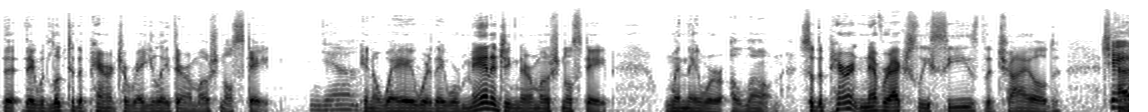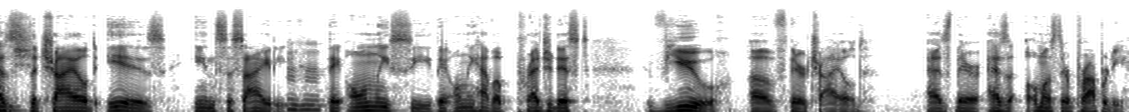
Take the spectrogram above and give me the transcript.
the they would look to the parent to regulate their emotional state Yeah. in a way where they were managing their emotional state when they were alone so the parent never actually sees the child as the child is in society Mm-hmm. they only see they only have a prejudiced view of their child as their as almost their property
